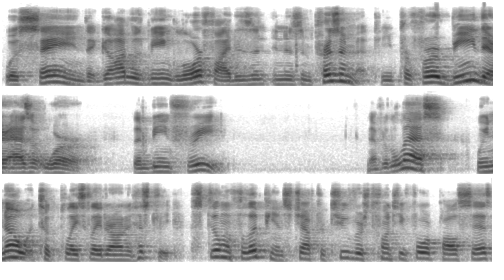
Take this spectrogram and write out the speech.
was saying that God was being glorified in his imprisonment. He preferred being there, as it were, than being free. Nevertheless, we know what took place later on in history. Still in Philippians chapter 2 verse 24 Paul says,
